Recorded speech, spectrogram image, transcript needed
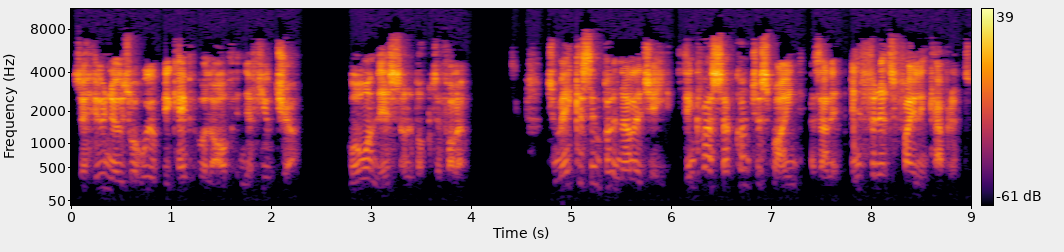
So who knows what we'll be capable of in the future? More on this on book to follow. To make a simple analogy, think of our subconscious mind as an infinite filing cabinet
